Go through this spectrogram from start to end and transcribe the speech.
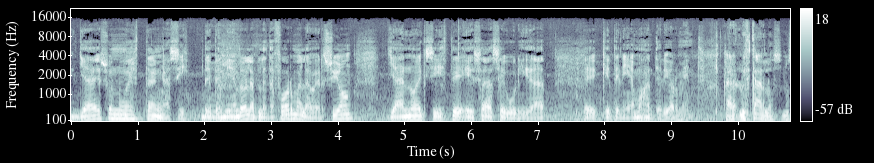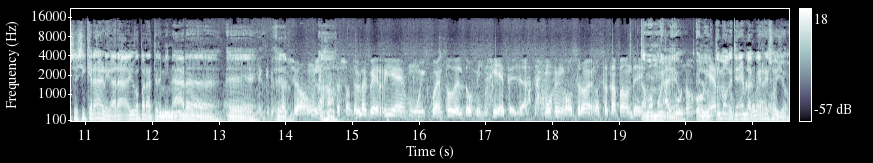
Ya eso no es tan así. Dependiendo de la plataforma, la versión, ya no existe esa seguridad eh, que teníamos anteriormente. Claro, Luis Carlos, no sé si quieres agregar algo para terminar. eh, eh, La encriptación, eh, la ajá. encriptación de BlackBerry es muy cuento del 2007, ya estamos en otro en otra etapa donde Estamos muy lejos. algunos El último que tiene BlackBerry soy yo.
